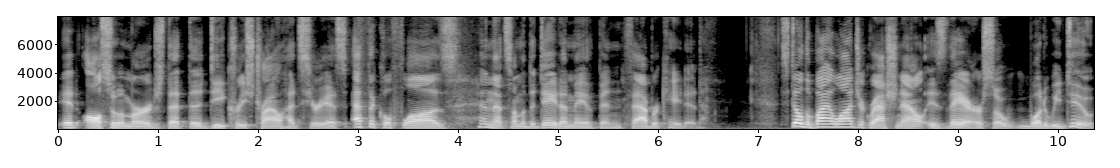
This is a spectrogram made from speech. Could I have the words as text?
It also emerged that the DECREASE trial had serious ethical flaws and that some of the data may have been fabricated. Still, the biologic rationale is there, so what do we do?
